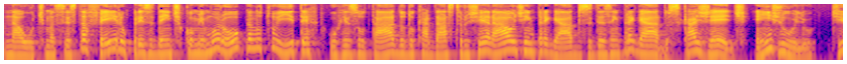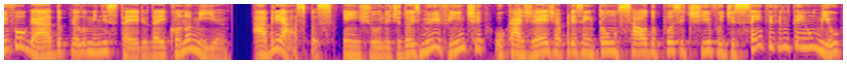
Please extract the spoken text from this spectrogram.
Na última sexta-feira, o presidente comemorou pelo Twitter o resultado do Cadastro Geral de Empregados e Desempregados, CAGED, em julho, divulgado pelo Ministério da Economia. Abre aspas. Em julho de 2020, o CAGED apresentou um saldo positivo de 131 mil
